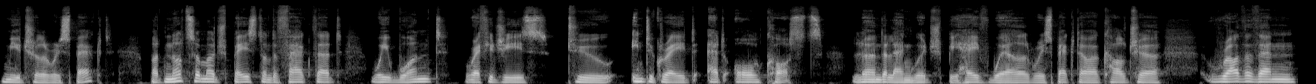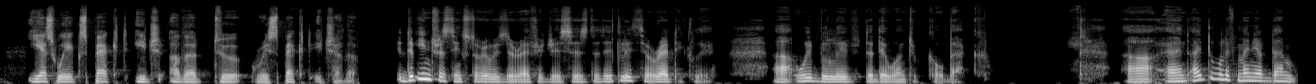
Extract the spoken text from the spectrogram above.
mutual respect, but not so much based on the fact that we want refugees to integrate at all costs, learn the language, behave well, respect our culture, rather than, yes, we expect each other to respect each other? The interesting story with the refugees is that, at least theoretically, uh, we believe that they want to go back. Uh, and I do believe many of them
